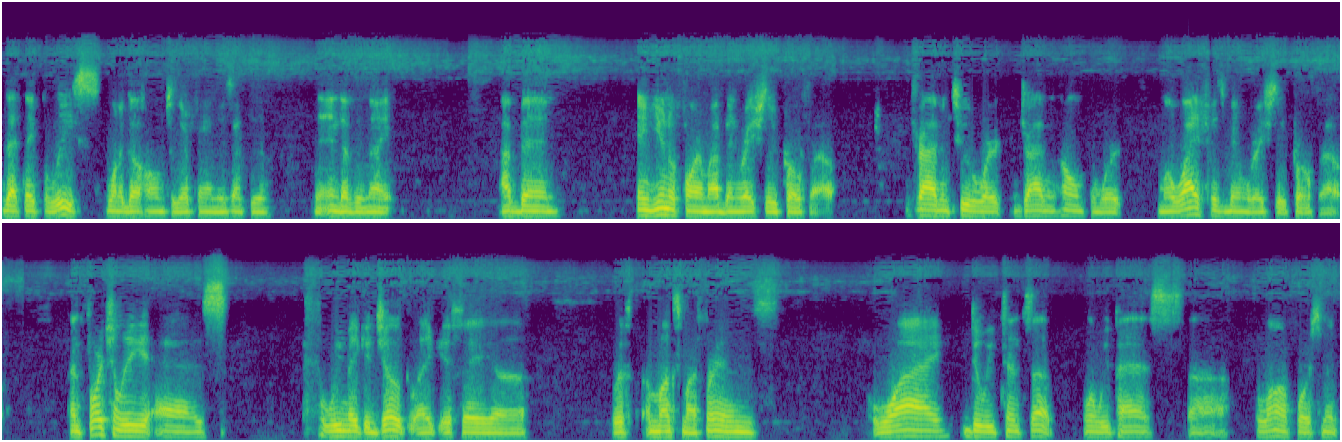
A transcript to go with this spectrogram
that they police want to go home to their families at the, the end of the night. I've been in uniform, I've been racially profiled. Driving to work, driving home from work, my wife has been racially profiled. Unfortunately, as we make a joke, like if a uh, with amongst my friends, why do we tense up when we pass uh, law enforcement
